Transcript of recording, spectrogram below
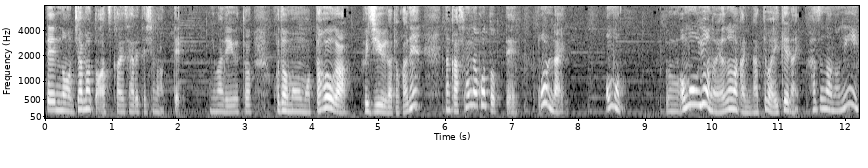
展の邪魔と扱いされてしまって今で言うと子供を持った方が不自由だとかねなんかそんなことって本来思,、うん、思うような世の中になってはいけないはずなのに、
